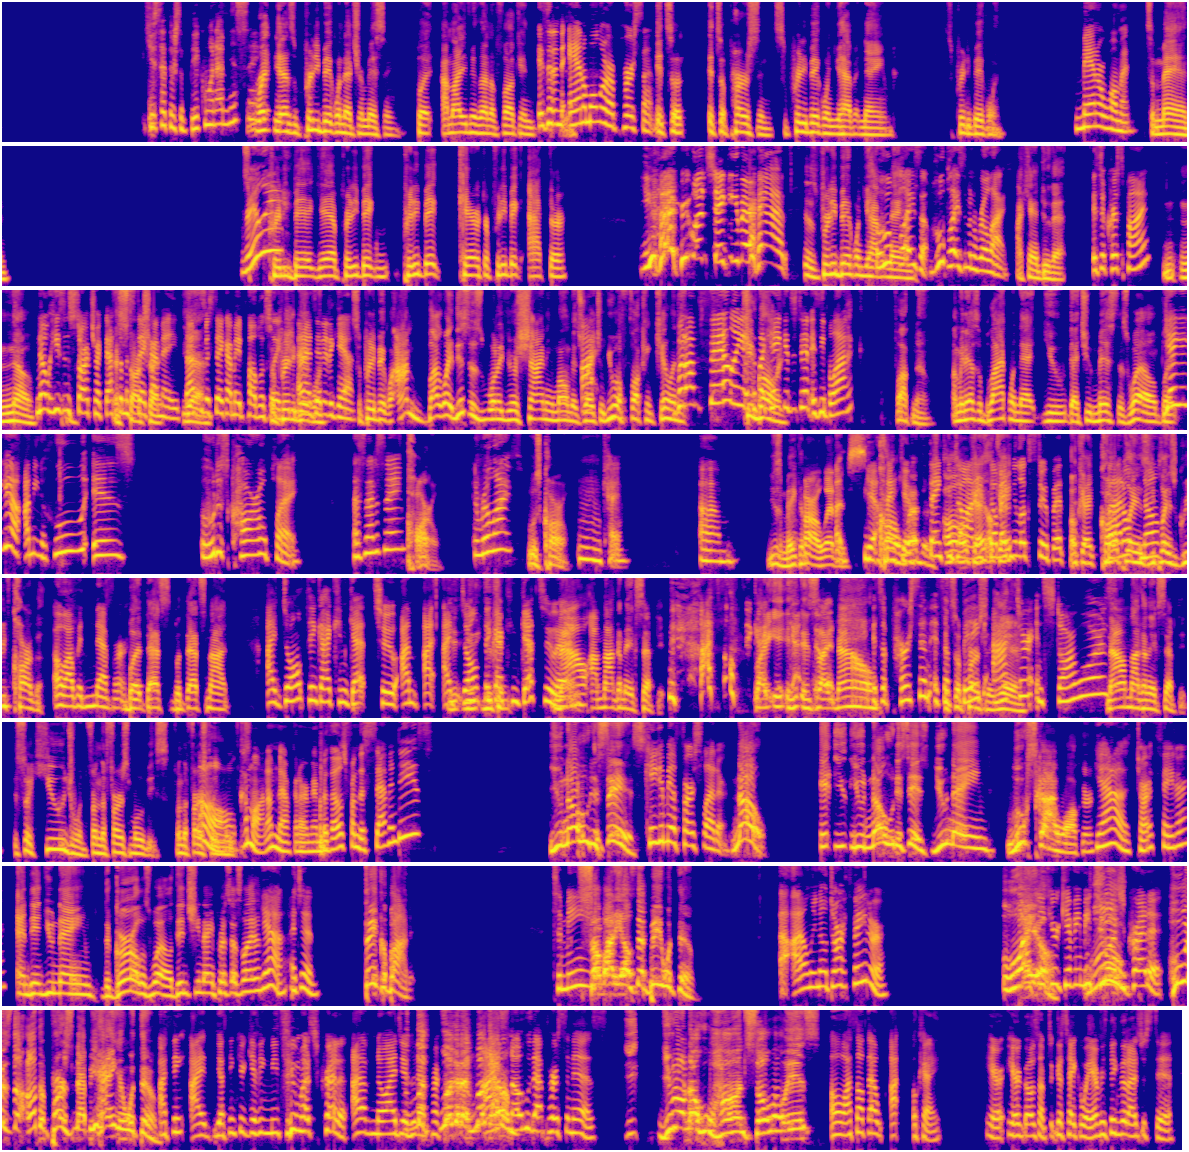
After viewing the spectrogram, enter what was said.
You said there's a big one I'm missing? Right, yeah, there's a pretty big one that you're missing. But I'm not even gonna fucking. Is it an animal or a person? It's a it's a person. It's a pretty big one you haven't named. It's a pretty big one. Man or woman? It's a man. Really? Pretty big, yeah. Pretty big, pretty big character. Pretty big actor. You everyone's shaking their head. It's pretty big when you haven't Who plays him? Who plays him in real life? I can't do that. Is it Chris Pine? N- no, No, he's in Star Trek. That's It's the Star mistake I made. That's Yeah. the mistake I made publicly. pretty and I big did one. it again. it's a pretty big one. I'm. By the way, this is one of your shining moments, I- Rachel. you are fucking killing me. But it. I'm failing it because I can't get to 10. Is he black? Fuck no. I mean, there's a black one that you that you missed as well. But yeah, yeah, yeah. I mean, who is, who does Carl play? Is that his name Carl. In real life? Who is Carl? Mm, okay. Um, You just making. Carl Weathers. yeah, Carl thank you. Weathers. Thank you, Oh, Donnie. okay, Don't okay. make me look stupid. Okay, Carl plays. know. He plays Greef Karga, Oh, I would never. but that's but that's not. I don't think I can get to. I'm. I. I You- you- don't you think I can- can get to it. Now I'm not gonna accept it. I don't think Like I can it, get it's to like it. now. It's a person. It's, It's a, a big person, yeah. actor in Star Wars. now I'm not gonna accept it. It's a huge one from the first movies, from the first three oh, movies. come on! I'm not going to remember those from the 70s. You know who this is? Can you give me a first letter? No, it you you know who this is. You named Luke Skywalker, Yeah, Darth Vader. and then you named the girl as well. Didn't she name Princess Leia? Yeah, I did. Think about it. To me, Somebody else that be with them. I I only know Darth Vader. I Leia. think you're giving me too much credit. Who is the other person that be hanging with them? I think I. I think you're giving me too much credit. I have no idea who look, that person. look at it. Look I at don't him. know who that person is. You don't know who Han Solo is? Oh, I thought that. I, okay, here here goes. I'm to take away everything that I just did.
